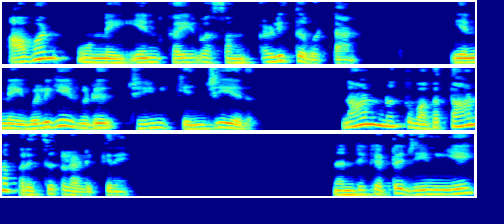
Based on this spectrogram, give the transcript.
அவன் உன்னை என் கைவசம் அழித்து விட்டான். என்னை வெளியே விடு ஜீனி கெஞ்சியது. நான் உனக்கு மகத்தான பரிசுகள் அளிக்கிறேன். நன்றி கெட்ட ஜீனியே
